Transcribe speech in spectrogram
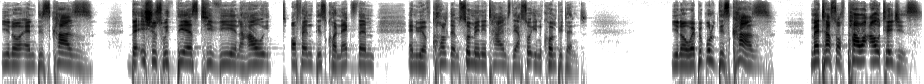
You know, and discuss the issues with DSTV and how it often disconnects them. And we have called them so many times, they are so incompetent. You know, where people discuss matters of power outages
